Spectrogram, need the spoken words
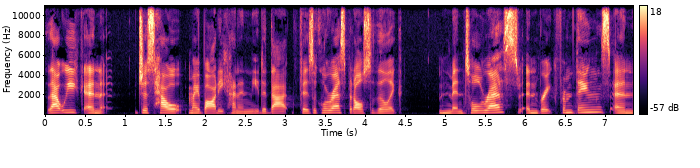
that week. And just how my body kind of needed that physical rest, but also the like mental rest and break from things. And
